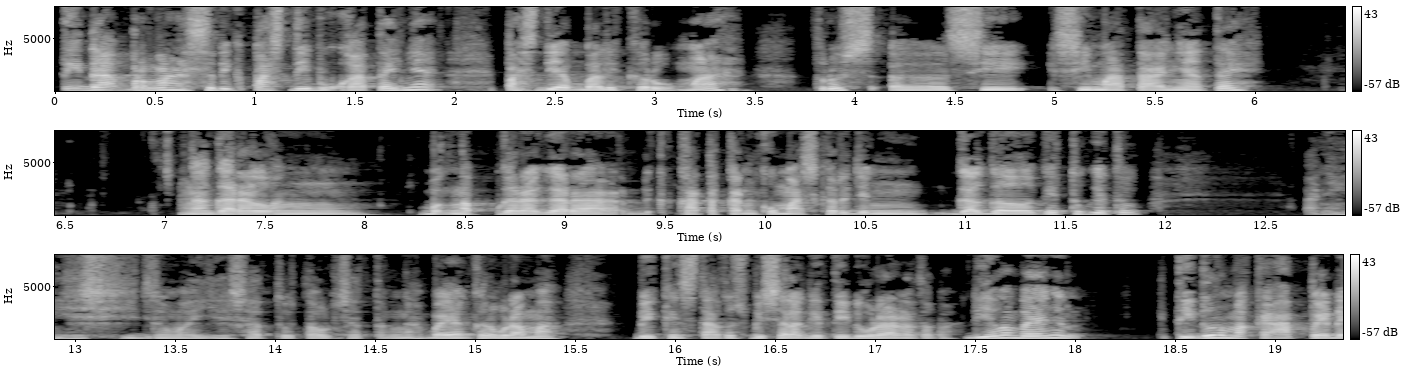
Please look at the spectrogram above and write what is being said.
tidak pernah sedikit pas dibuka tehnya pas dia balik ke rumah terus uh, si si matanya teh ngagara leng bengep gara-gara katakan ku masker jeng gagal gitu gitu anjing iya sih rumah iya satu tahun setengah. Bayangkan berapa bikin status bisa lagi tiduran atau apa. Dia mah bayangin tidur pakai APD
